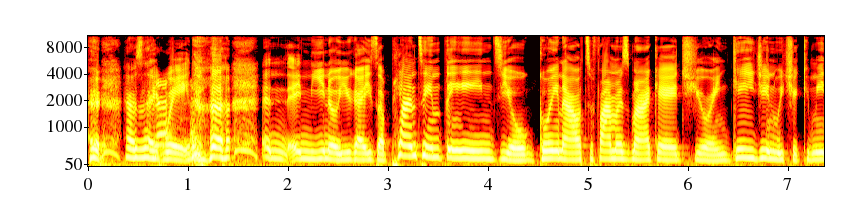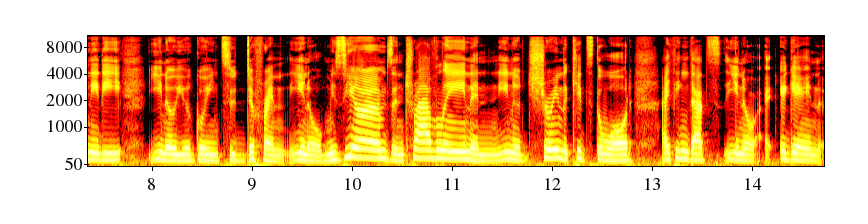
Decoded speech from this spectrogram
I was like, wait, and and you know, you guys are planting things. You're going out to farmers market. You're engaging with your community. You know, you're going to different you know museums and traveling and you know showing the kids the world. I think that's you know again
